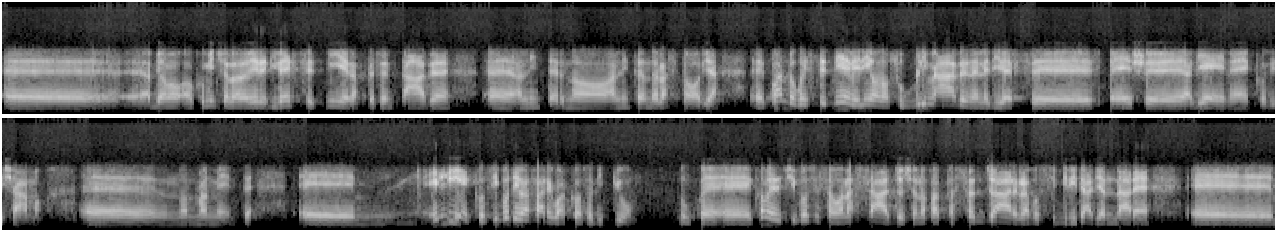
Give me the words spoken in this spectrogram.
eh, abbiamo cominciato ad avere diverse etnie rappresentate eh, all'interno, all'interno, della storia, eh, quando queste etnie venivano sublimate nelle diverse specie aliene, ecco, diciamo, eh, normalmente. E, e lì ecco, si poteva fare qualcosa di più. Dunque, eh, come se ci fosse stato un assaggio, ci hanno fatto assaggiare la possibilità di andare, eh,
